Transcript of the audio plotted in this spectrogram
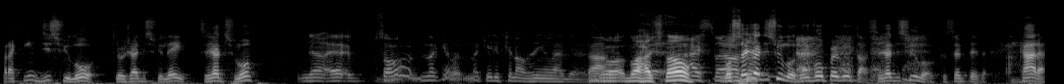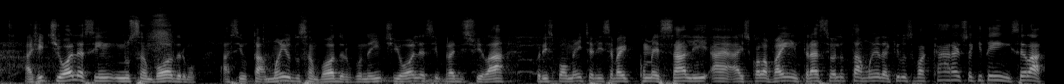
pra quem desfilou, que eu já desfilei, você já desfilou? Não, é só naquela, naquele finalzinho lá da. Tá. No, no arrastão? Arrastão. Você já desfilou, nem vou perguntar. Você já desfilou, com certeza. Cara, a gente olha assim no sambódromo, assim, o tamanho do sambódromo, quando a gente olha assim pra desfilar, principalmente ali, você vai começar ali, a, a escola vai entrar, você olha o tamanho daquilo, você fala, cara, isso aqui tem, sei lá,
